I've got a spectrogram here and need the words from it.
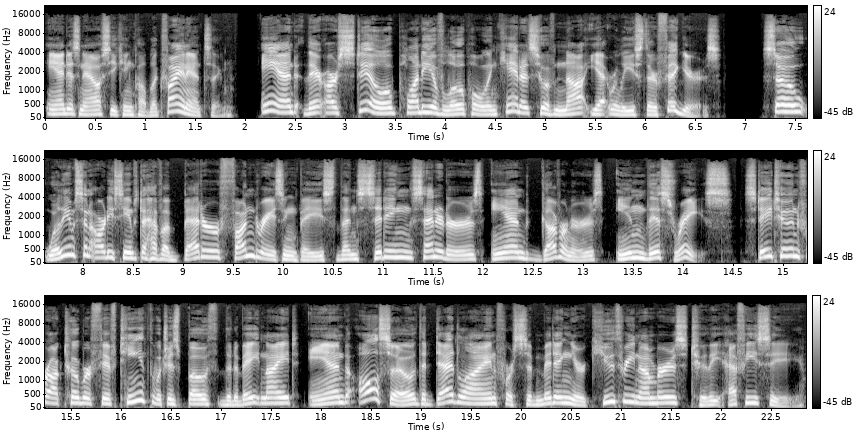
and is now seeking public financing. And there are still plenty of low polling candidates who have not yet released their figures. So, Williamson already seems to have a better fundraising base than sitting senators and governors in this race. Stay tuned for October 15th, which is both the debate night and also the deadline for submitting your Q3 numbers to the FEC.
